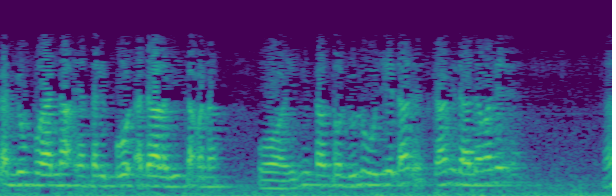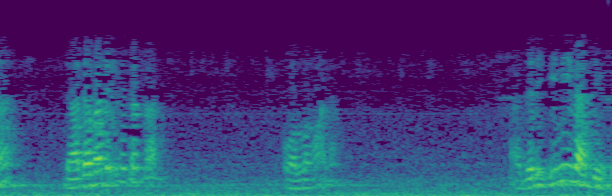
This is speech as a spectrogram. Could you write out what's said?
Kan jumpa anak yang tali perut ada lagi kat mana. Wah, ini tahun-tahun dulu je dah ada. Sekarang ni dah ada balik. Ha? Dah ada balik ni tuan-tuan. Wallahualam. Ha, jadi inilah dia.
